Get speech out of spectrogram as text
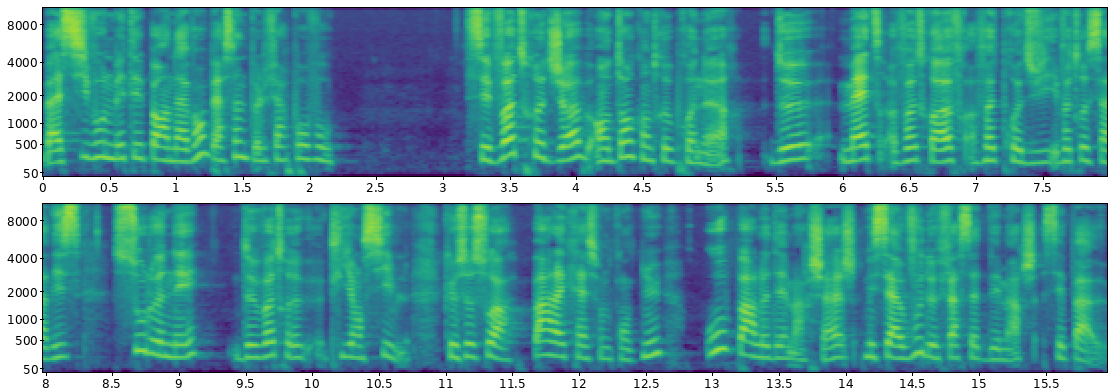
bah si vous ne le mettez pas en avant, personne ne peut le faire pour vous. C'est votre job en tant qu'entrepreneur de mettre votre offre, votre produit, votre service sous le nez de votre client cible, que ce soit par la création de contenu ou par le démarchage, mais c'est à vous de faire cette démarche, c'est pas à eux.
